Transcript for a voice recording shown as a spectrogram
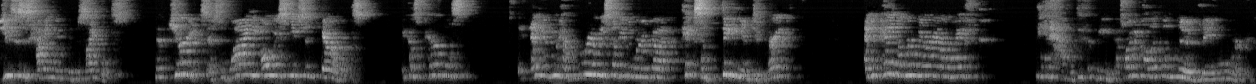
Jesus is having with the disciples. They're curious as to why he always speaks in parables. Because parables, if any of you have really studied the Word of God, take some digging into, right? And depending on where we are in our life, they can have a different meaning. That's why we call it the living Word.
